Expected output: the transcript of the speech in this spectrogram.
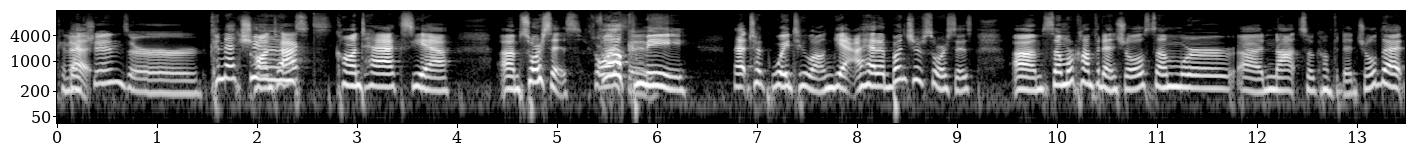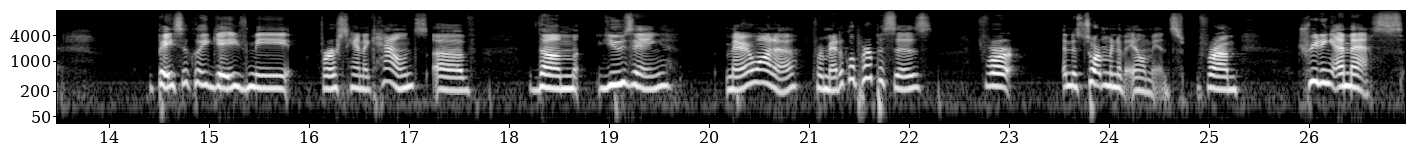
connections or connections, Contacts? contacts, yeah, um, sources. Fuck me, that took way too long. Yeah, I had a bunch of sources. Um, some were confidential, some were uh, not so confidential. That basically gave me firsthand accounts of them using marijuana for medical purposes for an assortment of ailments, from treating MS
